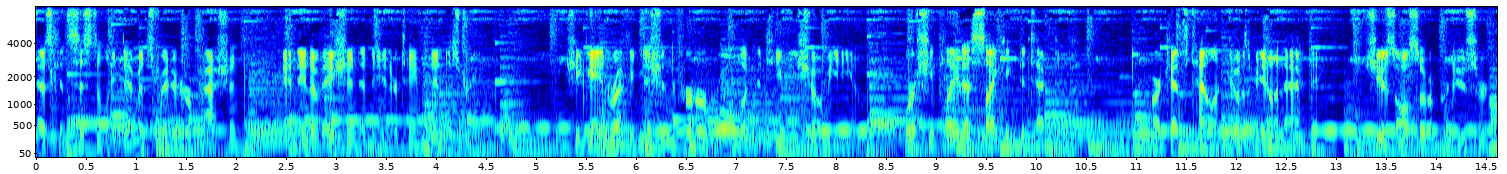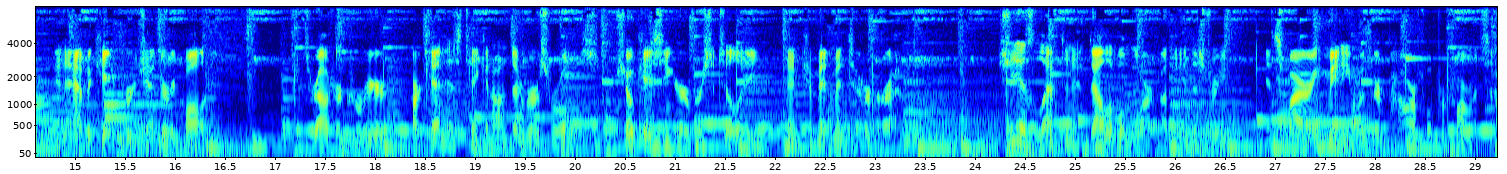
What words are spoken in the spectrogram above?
has consistently demonstrated her passion and innovation in the entertainment industry. She gained recognition for her role in the TV show Medium, where she played a psychic detective. Arquette's talent goes beyond acting. She is also a producer and advocate for gender equality. Throughout her career, Arquette has taken on diverse roles, showcasing her versatility and commitment to her craft. She has left an indelible mark on the industry, inspiring many with her powerful performances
